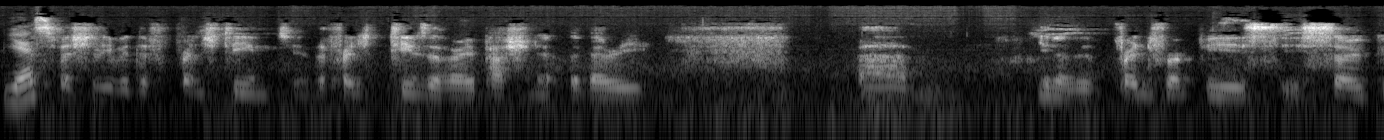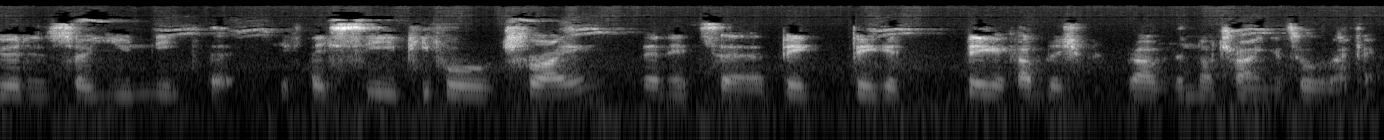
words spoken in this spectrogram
yes, especially with the French teams, you know, the French teams are very passionate. They're very, um, you know, the French rugby is, is so good and so unique that if they see people trying, then it's a big, big, big accomplishment rather than not trying at all. I think.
